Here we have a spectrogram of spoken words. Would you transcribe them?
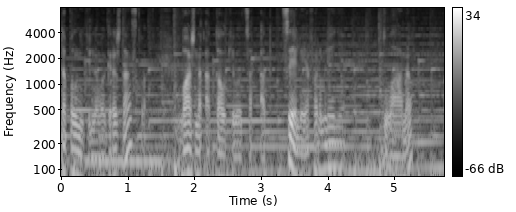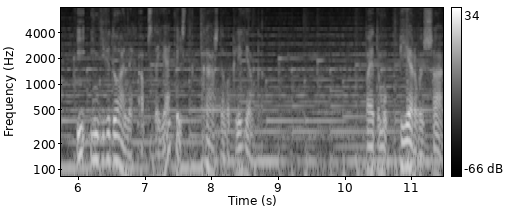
дополнительного гражданства, важно отталкиваться от цели оформления, планов и индивидуальных обстоятельств каждого клиента. Поэтому первый шаг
